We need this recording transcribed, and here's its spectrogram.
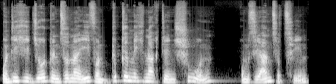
Und ich Idiot bin so naiv und bücke mich nach den Schuhen, um sie anzuziehen.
